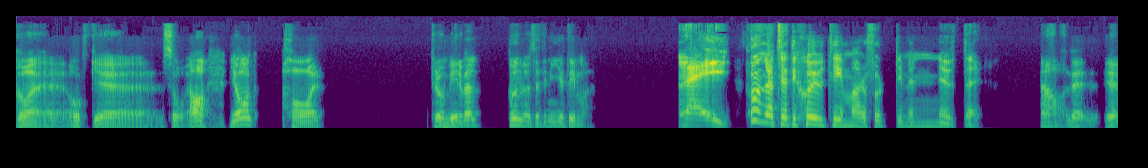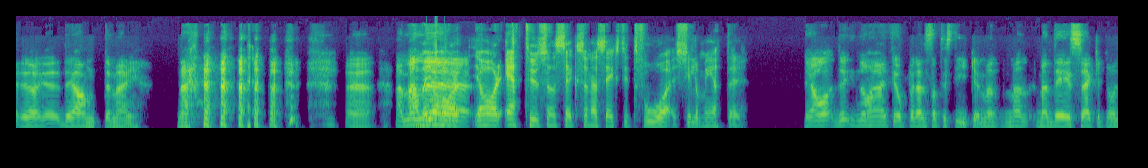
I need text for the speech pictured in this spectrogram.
Då, eh, och eh, så, ja, jag har trumvirvel 139 timmar. Nej! 137 timmar och 40 minuter. Ja, det, det, det ante mig. Nej. Eh, men, ja, men jag, eh, har, jag har 1662 kilometer. Ja, det, nu har jag inte uppe den statistiken, men, men, men det är säkert någon...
